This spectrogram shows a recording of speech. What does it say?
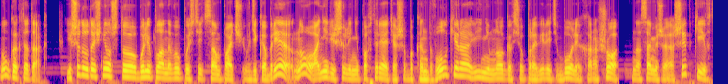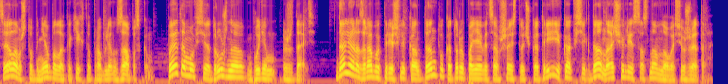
Ну, как-то так. Ишида уточнил, что были планы выпустить сам патч в декабре, но они решили не повторять ошибок Эндволкера и немного все проверить более хорошо на сами же ошибки и в целом, чтобы не было каких-то проблем с запуском. Поэтому все дружно будем ждать. Далее разрабы перешли к контенту, который появится в 6.3 и, как всегда, начали с основного сюжета.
